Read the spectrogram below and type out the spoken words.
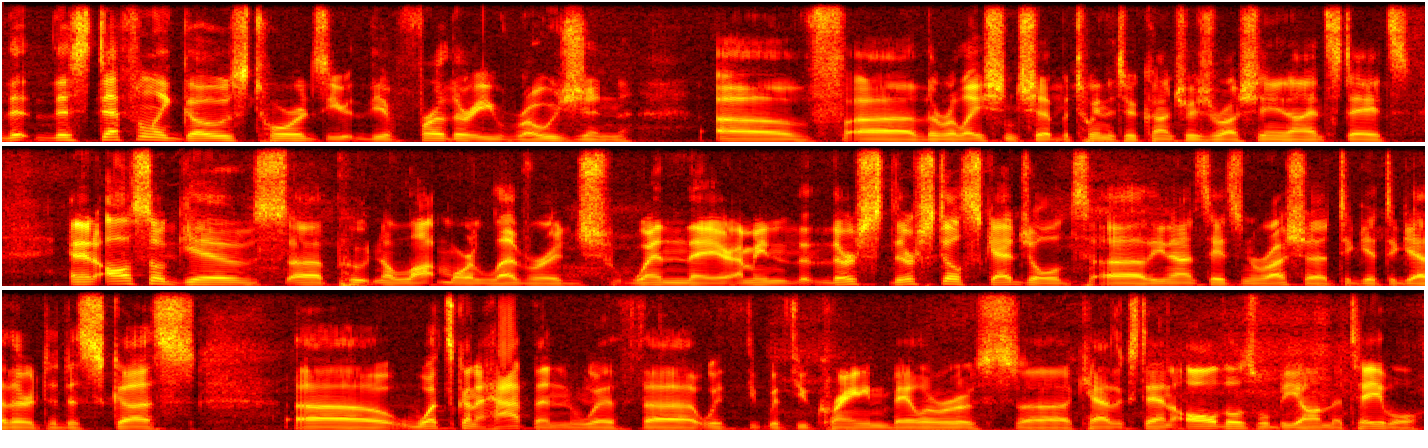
th- this definitely goes towards the further erosion of uh, the relationship between the two countries, Russia and the United States. And it also gives uh, Putin a lot more leverage when they. I mean, they're they're still scheduled, uh, the United States and Russia, to get together to discuss uh, what's going to happen with uh, with with Ukraine, Belarus, uh, Kazakhstan. All those will be on the table,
